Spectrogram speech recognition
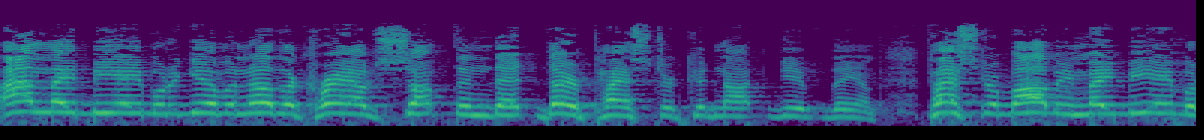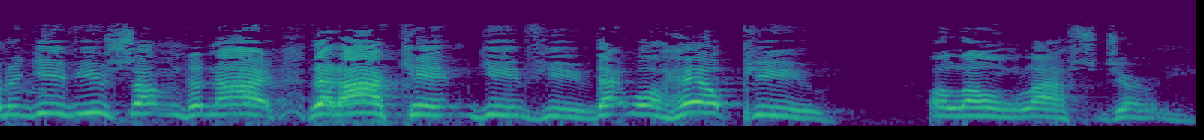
I may be able to give another crowd something that their pastor could not give them. Pastor Bobby may be able to give you something tonight that I can't give you that will help you along life's journey.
